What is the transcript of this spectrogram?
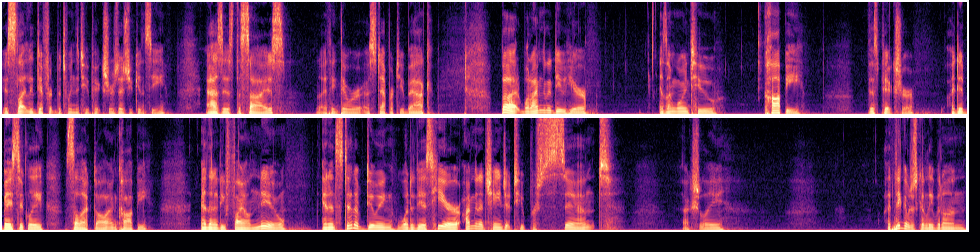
is slightly different between the two pictures, as you can see, as is the size. I think they were a step or two back. But what I'm going to do here is I'm going to copy this picture. I did basically select all and copy. And then I do File New. And instead of doing what it is here, I'm going to change it to percent. Actually, I think I'm just going to leave it on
